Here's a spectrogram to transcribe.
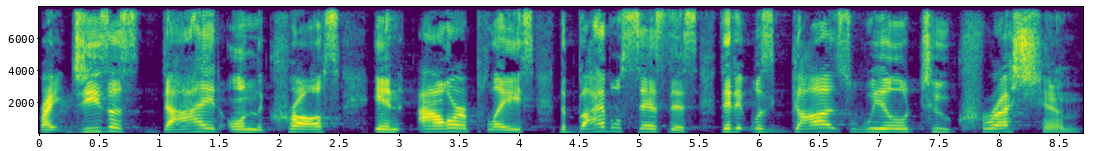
right? Jesus died on the cross in our place. The Bible says this that it was God's will to crush him,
